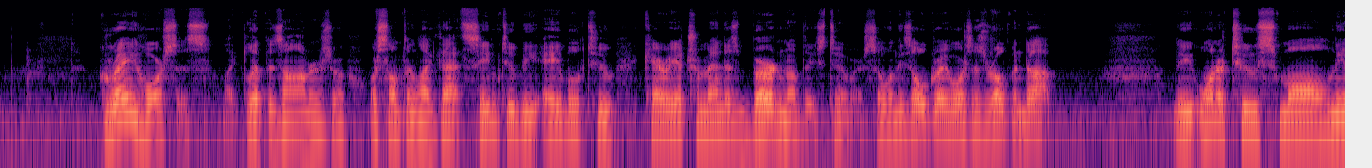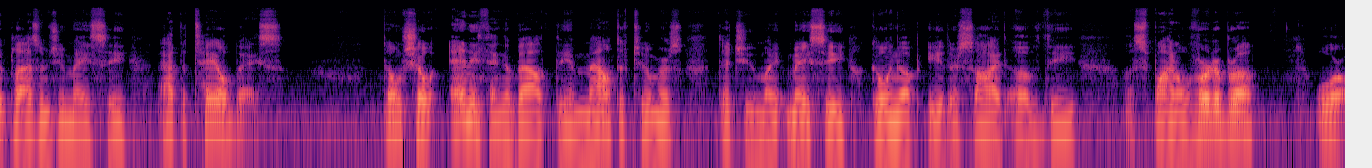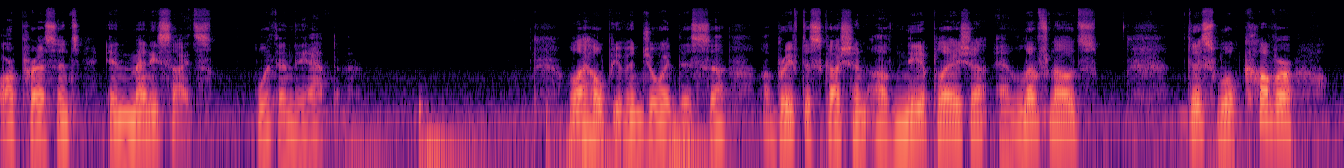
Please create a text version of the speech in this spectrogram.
Gray horses, like Lipizzaners or, or something like that, seem to be able to carry a tremendous burden of these tumors. So when these old gray horses are opened up, the one or two small neoplasms you may see at the tail base don't show anything about the amount of tumors that you may, may see going up either side of the uh, spinal vertebra or are present in many sites within the abdomen. Well, I hope you've enjoyed this uh, a brief discussion of neoplasia and lymph nodes. This will cover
